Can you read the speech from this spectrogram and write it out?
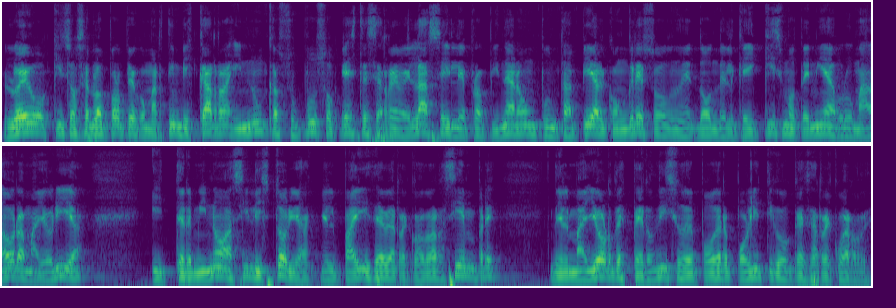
Luego quiso hacer lo propio con Martín Vizcarra y nunca supuso que éste se rebelase y le propinara un puntapié al Congreso donde, el queiquismo tenía abrumadora mayoría y terminó así la historia que el país debe recordar siempre del mayor desperdicio de poder político que se recuerde.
